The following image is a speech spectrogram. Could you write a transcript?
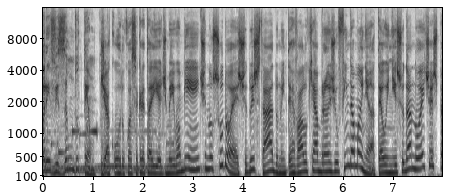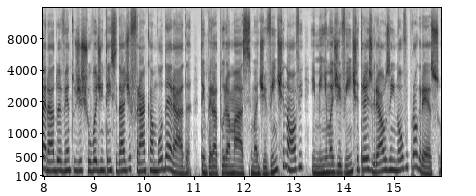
Previsão do tempo. De acordo com a Secretaria de Meio Ambiente, no sudoeste do estado, no intervalo que abrange o fim da manhã até o início da noite, é esperado evento de chuva de intensidade fraca a moderada. Temperatura máxima de 29 e mínima de 23 graus em Novo Progresso.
